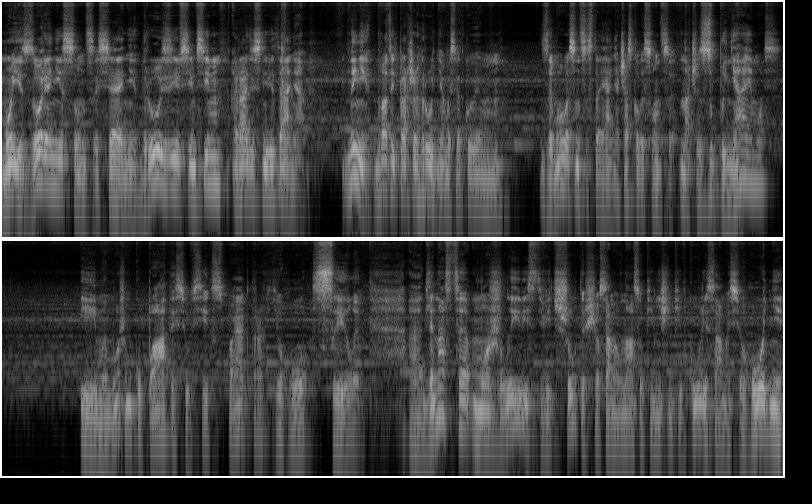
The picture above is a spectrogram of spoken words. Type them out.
Мої зоряні сонцесяйні друзі, всім всім радісні вітання. Нині, 21 грудня, ми святкуємо зимове сонцестояння, час, коли сонце, наче зупиняємось, і ми можемо купатись у всіх спектрах його сили. Е, Для нас це можливість відчути, що саме в нас у північній півкулі, саме сьогодні,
